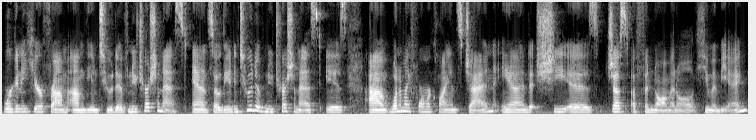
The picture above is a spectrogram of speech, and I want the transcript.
We're going to hear from um, the intuitive nutritionist. And so the intuitive nutritionist is um, one of my former clients, Jen, and she is just a phenomenal human being.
